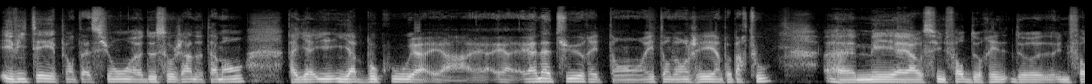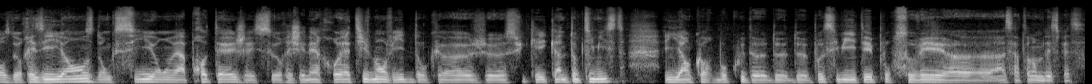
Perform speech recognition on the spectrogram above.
éviter les plantations euh, de soja notamment. il, y a, beaucoup, la nature est en, en danger un peu partout, euh, mais y a aussi une force de, une force de résilience. Donc si on la protège, elle se régénère relativement vite. Donc euh, je suis quelqu'un d'optimiste. Il y a encore beaucoup de, possibilités pour sauver un certain nombre d'espèces.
